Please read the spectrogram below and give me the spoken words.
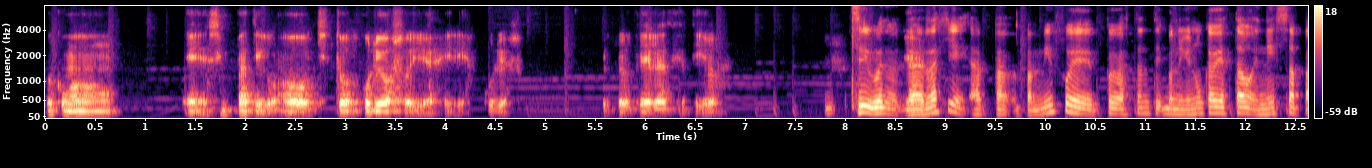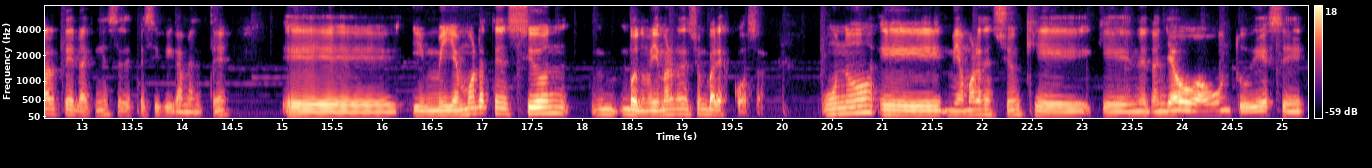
fue como eh, simpático o chistoso, curioso, ya diría, curioso. Yo creo que es el adjetivo. Sí, bueno, la verdad es que ah, para mí fue, fue bastante, bueno, yo nunca había estado en esa parte de la Knesset específicamente, eh, y me llamó la atención, bueno, me llamaron la atención varias cosas. Uno, eh, me llamó la atención que, que Netanyahu aún tuviese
